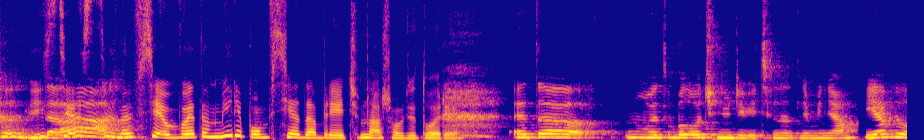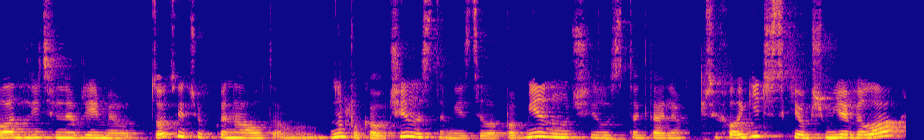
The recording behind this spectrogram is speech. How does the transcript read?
Чем наша. Естественно, все. В этом мире, по-моему, все добрее, чем наша аудитория. Это, ну, это было очень удивительно для меня. Я вела длительное время вот тот YouTube-канал, там, ну, пока училась, там, ездила по обмену, училась и так далее. Психологически, в общем, я вела,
